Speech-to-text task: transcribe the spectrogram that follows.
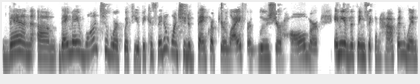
then um, they may want to work with you because they don't want you to bankrupt your life or lose your home or any of the things that can happen when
